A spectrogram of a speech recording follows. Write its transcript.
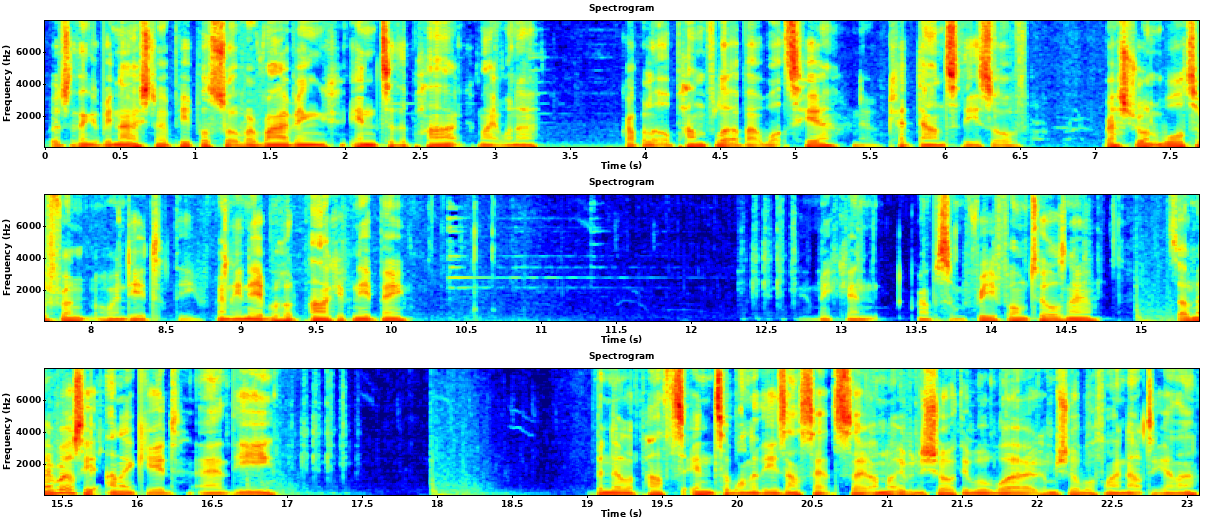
Which I think would be nice, you know, people sort of arriving into the park might want to grab a little pamphlet about what's here, you know, head down to the sort of restaurant waterfront, or indeed the friendly neighbourhood park if need be. And we can grab some freeform tools now. So I've never actually anarchied uh, the vanilla paths into one of these assets, so I'm not even sure if they will work. I'm sure we'll find out together.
